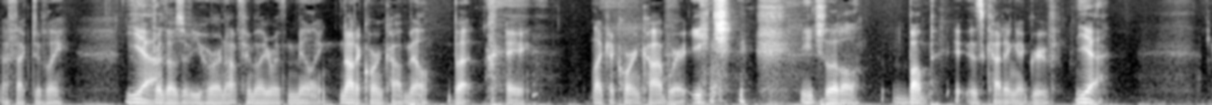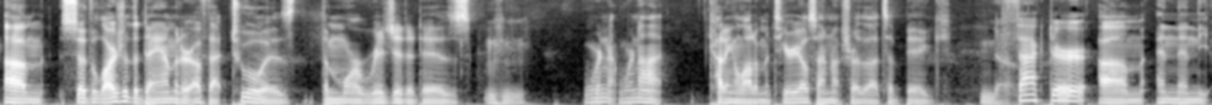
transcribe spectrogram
effectively. yeah For those of you who are not familiar with milling, not a corn cob mill, but a like a corn cob where each each little bump is cutting a groove. Yeah. Um, so the larger the diameter of that tool is, the more rigid it is. Mm-hmm. We're not we're not cutting a lot of material, so I'm not sure that that's a big No. factor. Um, and then the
